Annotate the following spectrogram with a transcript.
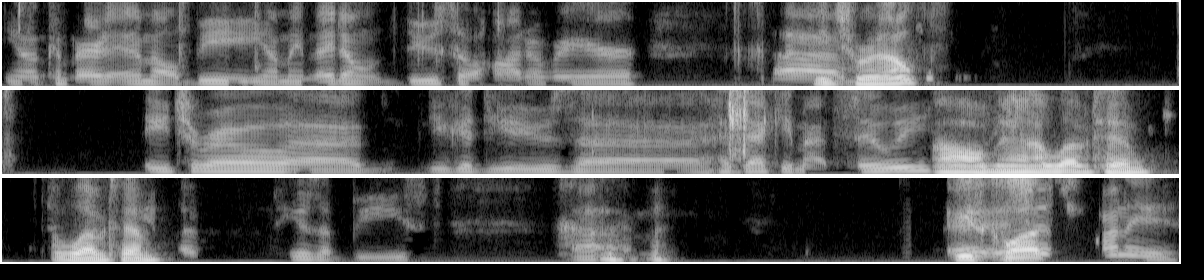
you know compared to mlb i mean they don't do so hot over here um, Ichiro. ichiro uh you could use uh hideki matsui Oh man, I loved him. I loved him. he was a beast. Um, He's it's clutch. just funny.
